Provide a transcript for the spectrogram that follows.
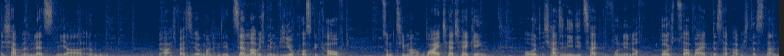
ich habe mir im letzten Jahr, im, ja, ich weiß nicht, irgendwann im Dezember habe ich mir einen Videokurs gekauft zum Thema Whitehead Hacking und ich hatte nie die Zeit gefunden, den noch durchzuarbeiten, deshalb habe ich das dann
